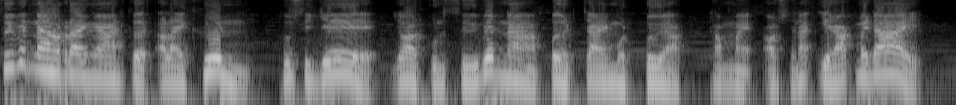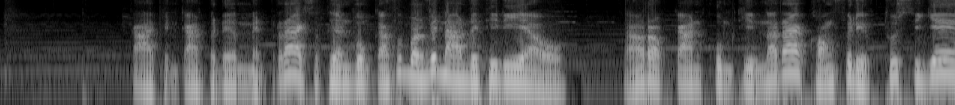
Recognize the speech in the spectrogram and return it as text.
ซื้อเวียดนามรายงานเกิดอะไรขึ้น ทุซิเย่ยอดกุนซื้อเวียดนามเปิดใจหมดเปลือกทำไมเอาชนะอิรักไม่ได้ กลายเป็นการประเดิมแมตช์แรกสะเทือนวงการฟุตบอลเวียดนามเลยทีเดียวสำหรับการคุมทีมนัดแรกของฟิลิปทุซิเย่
